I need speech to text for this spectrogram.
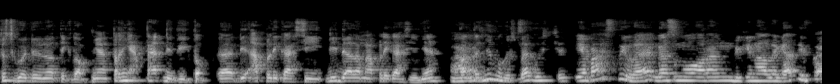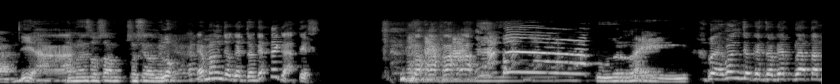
Terus gue download TikToknya, ternyata di TikTok eh, di aplikasi di dalam aplikasinya Hah? kontennya bagus-bagus cuy. Ya pasti lah, nggak semua orang bikin hal negatif kan. Iya. Namanya sosial sosial Loh, media kan. emang joget-joget negatif? Kurang. Loh, emang joget-joget kelihatan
